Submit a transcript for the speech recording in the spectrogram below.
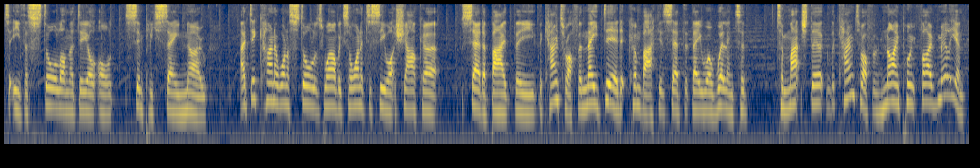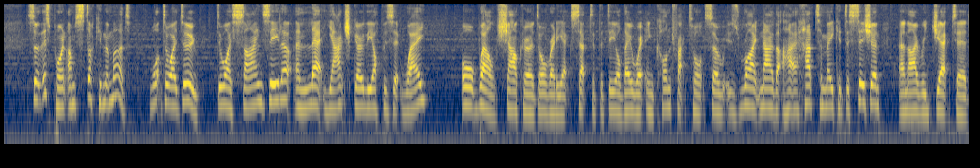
to either stall on the deal or simply say no. I did kind of want to stall as well because I wanted to see what Schalke said about the, the counter offer, and they did come back and said that they were willing to, to match the, the counter offer of 9.5 million. So at this point, I'm stuck in the mud. What do I do? Do I sign Zieler and let Jansk go the opposite way? Or, well, Schalke had already accepted the deal. They were in contract talks, so it was right now that I had to make a decision, and I rejected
